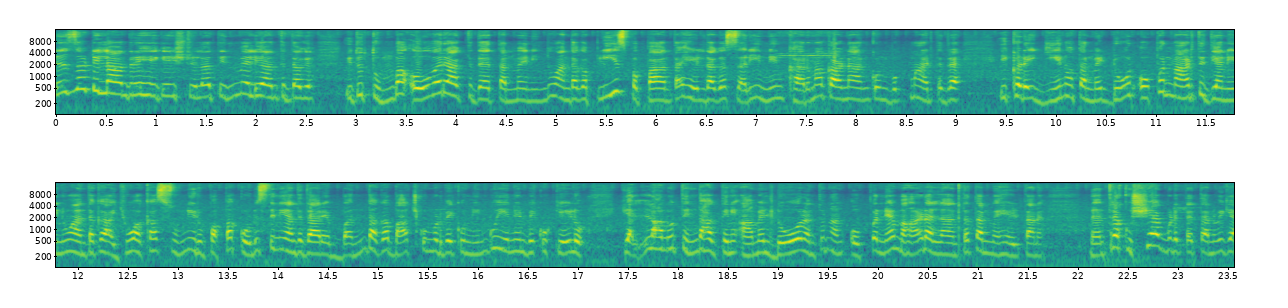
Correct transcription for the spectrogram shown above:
ಡೆಸರ್ಟ್ ಇಲ್ಲ ಅಂದರೆ ಹೇಗೆ ಇಷ್ಟೆಲ್ಲ ತಿಂದಮೇಲೆ ಅಂತಿದ್ದಾಗ ಇದು ತುಂಬ ಓವರ್ ಆಗ್ತಿದೆ ತನ್ಮೈ ನಿಂದು. ಅಂದಾಗ ಪ್ಲೀಸ್ ಪಪ್ಪ ಅಂತ ಹೇಳಿದಾಗ ಸರಿ ನೀನು ಕರ್ಮ ಕಾರಣ ಅಂದ್ಕೊಂಡು ಬುಕ್ ಮಾಡ್ತಿದ್ರೆ ಈ ಕಡೆ ಏನೋ ತನ್ಮೈ ಡೋರ್ ಓಪನ್ ಮಾಡ್ತಿದ್ಯಾ ನೀನು? ಅಂದಾಗ ಅಯ್ಯೋ ಅಕ್ಕ ಸುಮ್ಮನಿರು ಪಪ್ಪ ಕೊಡಿಸ್ತೀನಿ ಅಂತಿದ್ದಾರೆ. ಬಂದಾಗ ಬಾಚ್ಕೊಂಡ್ಬಿಡ್ಬೇಕು ನಿನಗೂ ಏನೇನು ಬೇಕು ಕೇಳು. ಎಲ್ಲನೂ ತಿಂದು ಹಾಕ್ತೀನಿ ಆಮೇಲೆ ಡೋರ್ ಅಂತೂ ನಾನು ಓಪನ್ನೇ ಮಾಡಲ್ಲ ಅಂತ ತನ್ಮೈ ಹೇಳ್ತಾನೆ. ನಂತರ ಖುಷಿಯಾಗ್ಬಿಡುತ್ತೆ. ತನ್ವಿಗೆ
